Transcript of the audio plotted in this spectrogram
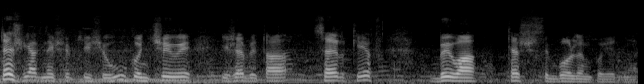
też jak najszybciej się ukończyły i żeby ta cerkiew była też symbolem pojednania.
